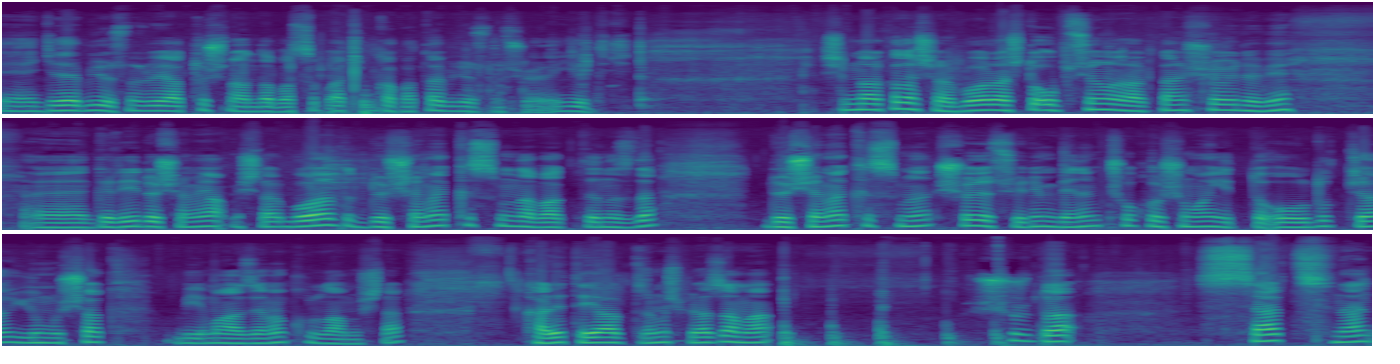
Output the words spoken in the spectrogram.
e, girebiliyorsunuz veya tuşla da basıp açıp kapatabiliyorsunuz. Şöyle girdik. Şimdi arkadaşlar bu araçta opsiyon olaraktan şöyle bir e, gri döşeme yapmışlar. Bu arada döşeme kısmına baktığınızda döşeme kısmı şöyle söyleyeyim benim çok hoşuma gitti. Oldukça yumuşak bir malzeme kullanmışlar. Kaliteyi arttırmış biraz ama şurada sertle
